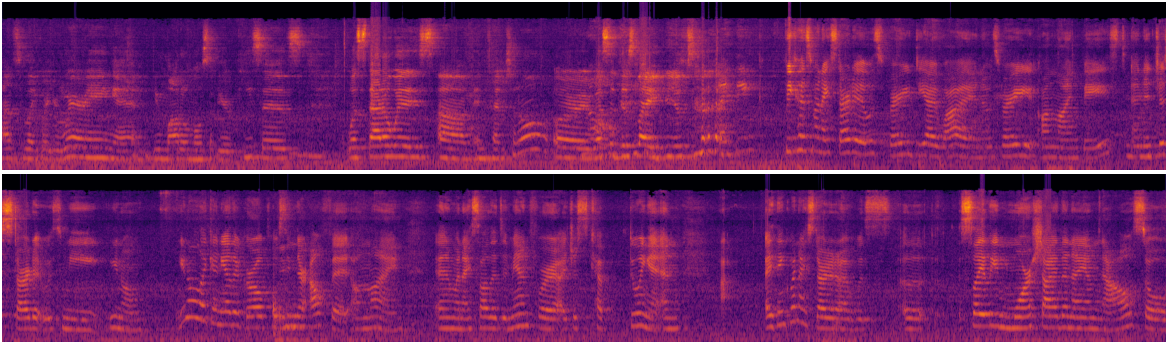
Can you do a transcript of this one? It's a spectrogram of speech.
ask like what you're wearing, and you model most of your pieces. Was that always um, intentional, or was it just like you just? I think because when I started, it was very DIY and it was very online based, and it just started with me, you know, you know, like any other girl posting their outfit online. And when I saw the demand for it, I just kept doing it. And I- I think when I started, I was uh, slightly more shy than I am now, so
